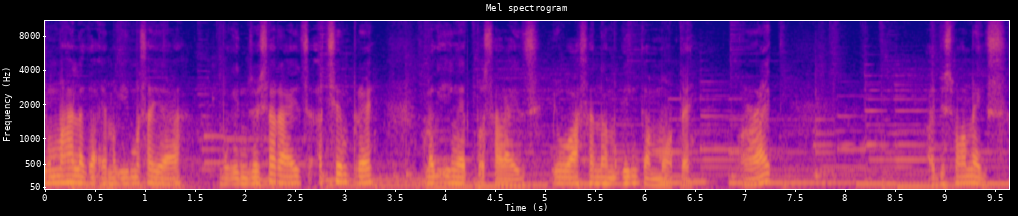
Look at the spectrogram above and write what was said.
Yung mahalaga ay maging masaya, mag-enjoy sa rides at syempre mag-ingat po sa rides. Iwasan na maging kamote. Alright? Adios mga megs.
